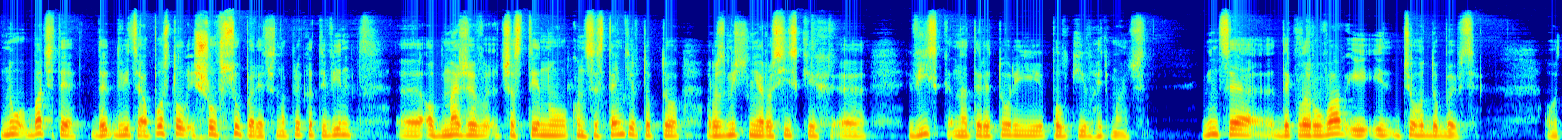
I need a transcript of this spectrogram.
ну, бачите, дивіться, апостол йшов всупереч. Наприклад, він е, обмежив частину консистентів, тобто розміщення російських е, військ на території полків Гетьманщини. Він це декларував і, і цього добився. От.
